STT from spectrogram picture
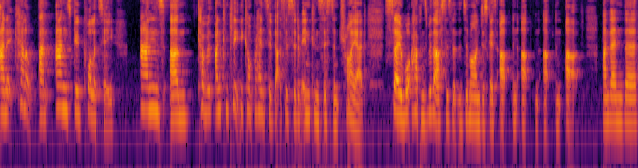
and it cannot and and good quality and um, cover and completely comprehensive. That's this sort of inconsistent triad. So what happens with us is that the demand just goes up and up and up and up. And then the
